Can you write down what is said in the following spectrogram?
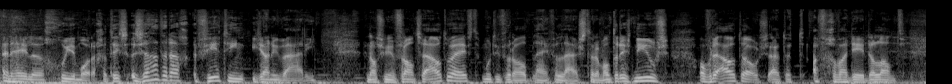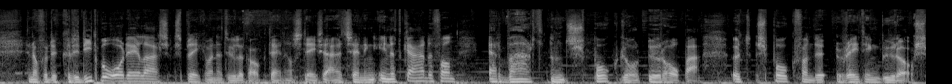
Een hele goede morgen. Het is zaterdag 14 januari. En als u een Franse auto heeft, moet u vooral blijven luisteren. Want er is nieuws over de auto's uit het afgewaardeerde land. En over de kredietbeoordelaars spreken we natuurlijk ook tijdens deze uitzending... in het kader van Er waart een spook door Europa. Het spook van de ratingbureaus.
